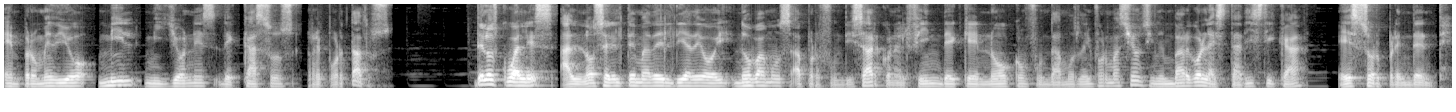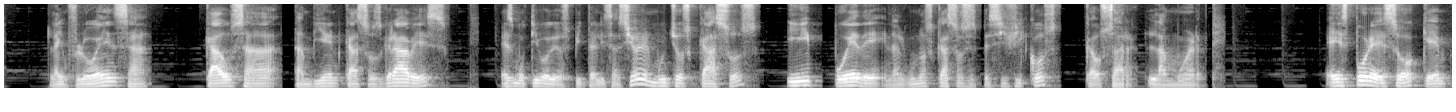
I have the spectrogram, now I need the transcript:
en promedio mil millones de casos reportados de los cuales, al no ser el tema del día de hoy, no vamos a profundizar con el fin de que no confundamos la información. Sin embargo, la estadística es sorprendente. La influenza causa también casos graves, es motivo de hospitalización en muchos casos y puede, en algunos casos específicos, causar la muerte. Es por eso que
